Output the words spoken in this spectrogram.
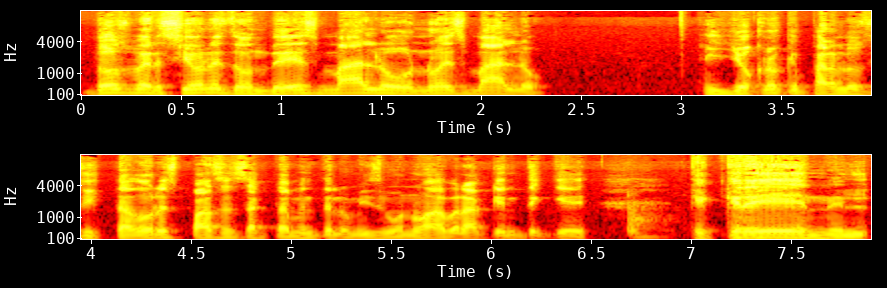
dos versiones donde es malo o no es malo y yo creo que para los dictadores pasa exactamente lo mismo, ¿no? Habrá gente que, que cree en,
